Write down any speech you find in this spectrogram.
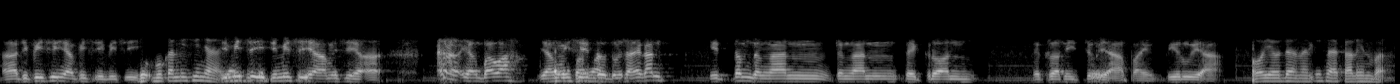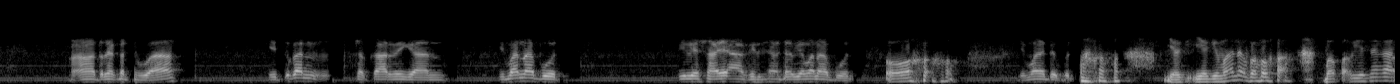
Ah, divisinya, visi, visi. Bu- bukan misinya. Di yang misi, di misi ya, misi ya. ah. yang bawah, yang misi bawah. itu tulisannya kan hitam dengan dengan background background hijau ya, apa ya, biru ya. Oh ya udah nanti saya kaliin, Pak. Ah, terus yang kedua, itu kan sekarang kan, gimana Bud? Pilih saya, gitu ada gimana Bud? Oh. Gimana itu Bud? ya ya gimana Bapak? Bapak biasanya kan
